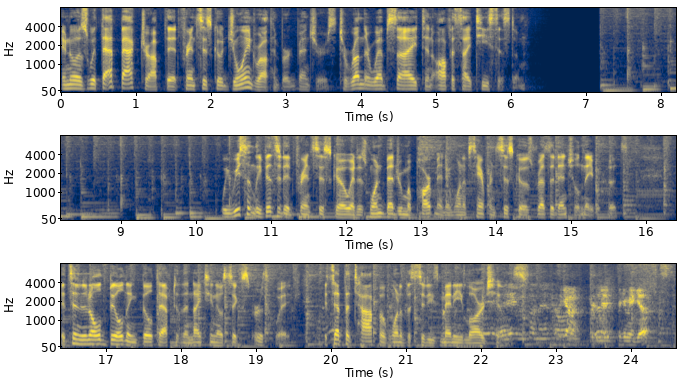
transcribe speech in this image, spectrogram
And it was with that backdrop that Francisco joined Rothenberg Ventures to run their website and office IT system. We recently visited Francisco at his one bedroom apartment in one of San Francisco's residential neighborhoods. It's in an old building built after the 1906 earthquake. It's at the top of one of the city's many large hills. How's it going? Bringing me a gift?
